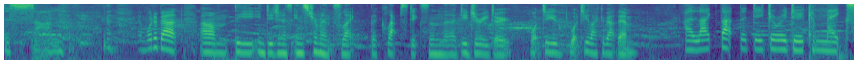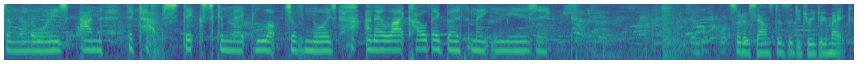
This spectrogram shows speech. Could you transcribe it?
the sun. And what about um, the Indigenous instruments like the clapsticks and the didgeridoo. What do you what do you like about them? I like that the didgeridoo can make some noise and the tapsticks can make lots of noise and I like how they both make music. So what sort of sounds does the didgeridoo make?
